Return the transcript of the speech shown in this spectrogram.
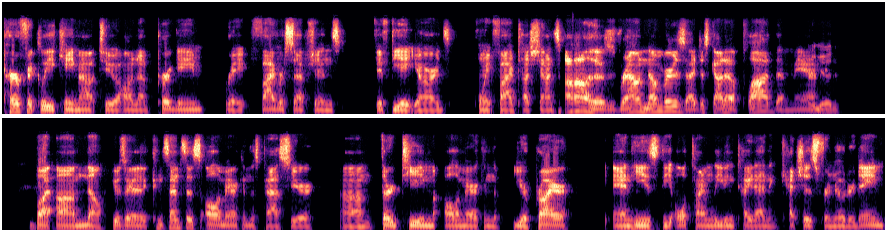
perfectly came out to on a per game rate, five receptions, 58 yards, 0.5 touchdowns. Oh, those round numbers. I just gotta applaud them, man. Pretty good. But um, no, he was a consensus All American this past year, um, third team All American the year prior, and he's the all time leading tight end in catches for Notre Dame,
